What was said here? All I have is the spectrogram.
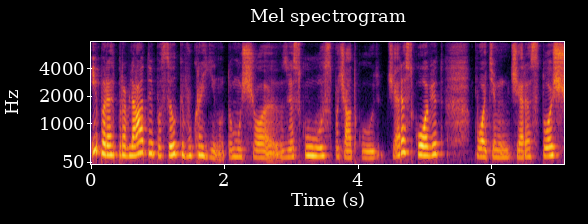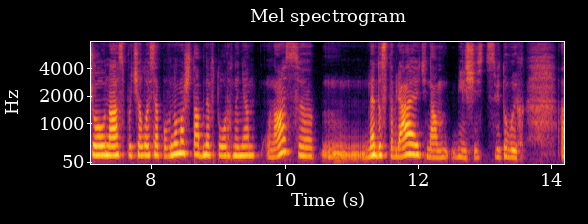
і переправляти посилки в Україну, тому що в зв'язку спочатку через ковід, потім через те, що у нас почалося повномасштабне вторгнення, у нас е, не доставляють нам більшість світових е,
